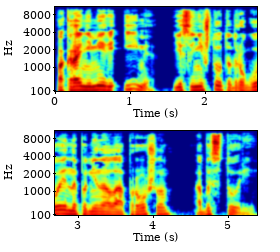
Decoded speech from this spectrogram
По крайней мере, имя, если не что-то другое, напоминало о прошлом, об истории.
